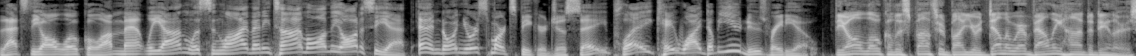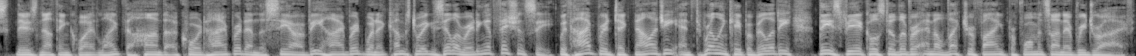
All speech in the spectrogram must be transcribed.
That's the All Local. I'm Matt Leon. Listen live anytime on the Audacy app and on your smart speaker. Just say play KYW News Radio. The All Local is sponsored by your Delaware Valley Honda dealers. There's nothing quite like the Honda Accord Hybrid and the CRV Hybrid when it comes to exhilarating efficiency. With hybrid technology and thrilling capability, these vehicles deliver an electrifying performance on every drive.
